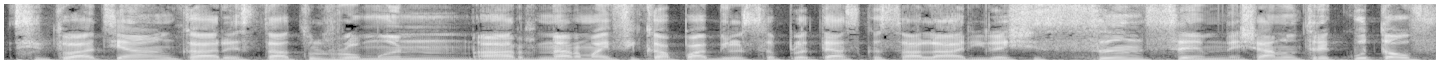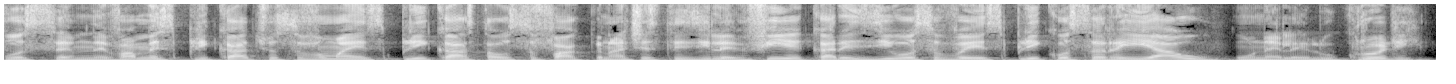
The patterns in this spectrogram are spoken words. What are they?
situația în care statul român ar, n-ar mai fi capabil să plătească salariile și sunt semne, și anul trecut au fost semne, v-am explicat și o să vă mai explic, asta o să fac în aceste zile, în fiecare zi o să vă explic, o să reiau unele lucruri,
